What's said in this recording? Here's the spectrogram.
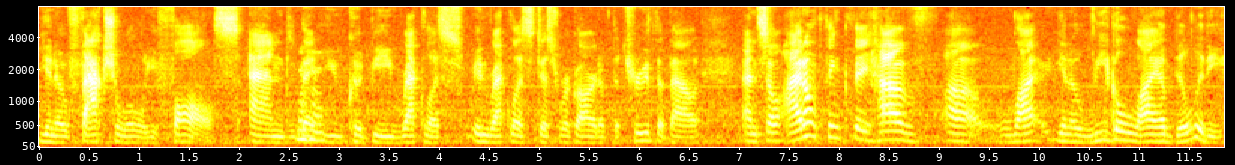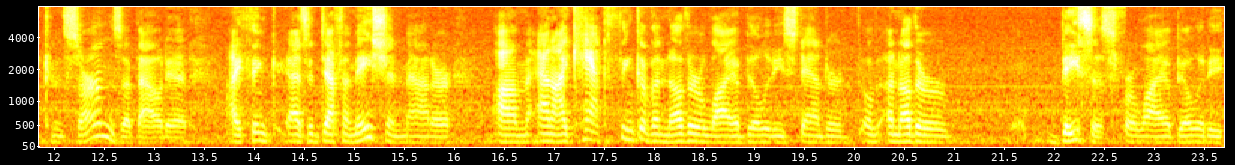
you know factually false and mm-hmm. that you could be reckless in reckless disregard of the truth about and so I don't think they have, uh, li- you know, legal liability concerns about it. I think as a defamation matter, um, and I can't think of another liability standard, another basis for liability,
